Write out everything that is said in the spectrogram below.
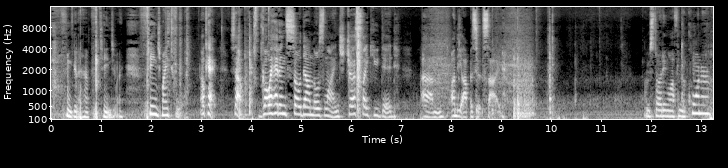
I'm gonna have to change my change my tool. Okay, so go ahead and sew down those lines just like you did um, on the opposite side. I'm starting off in the corner.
